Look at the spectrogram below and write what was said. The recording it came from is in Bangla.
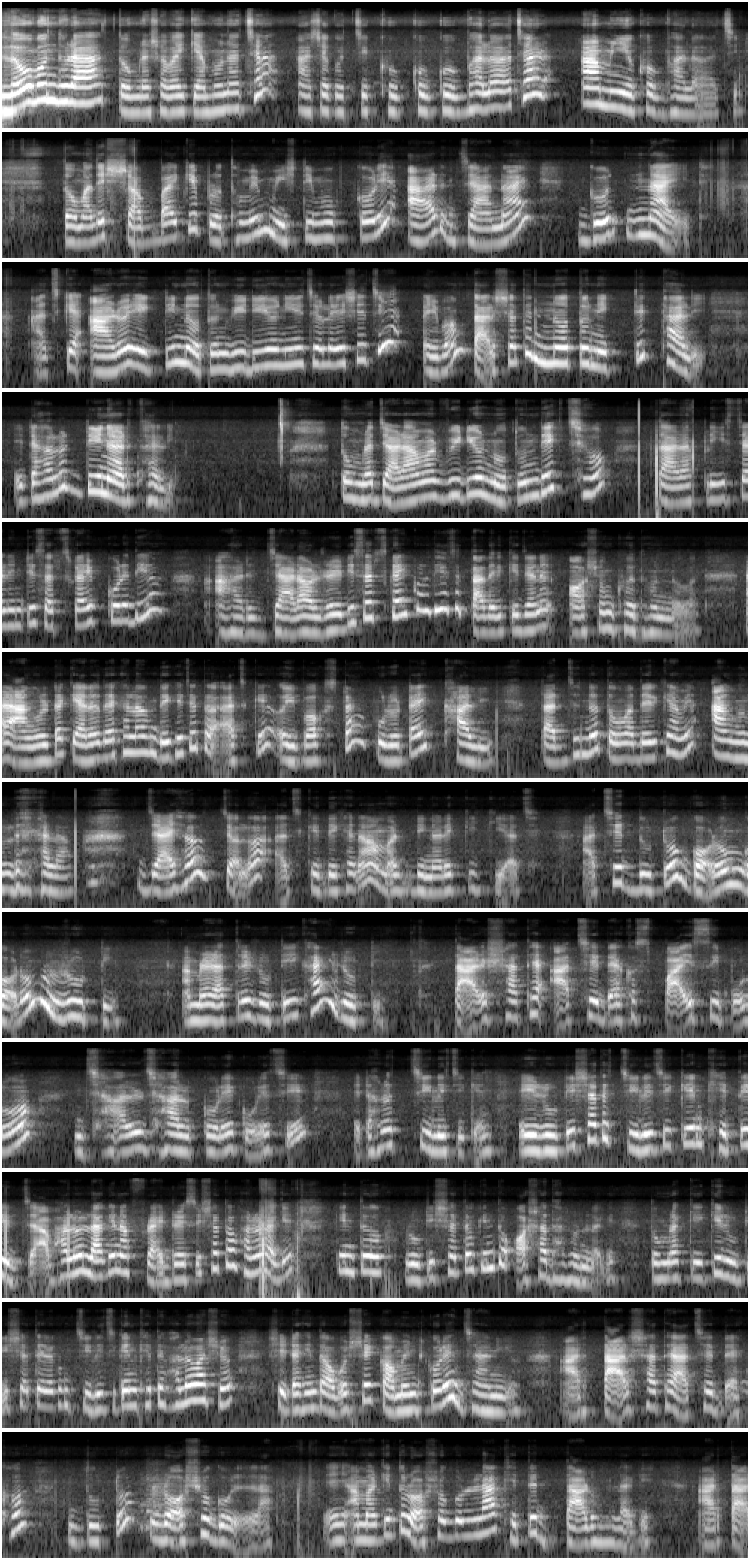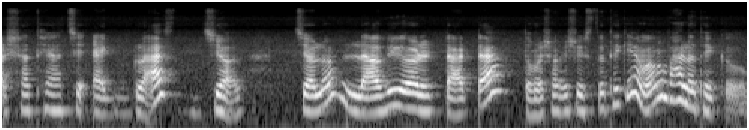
হ্যালো বন্ধুরা, তোমরা সবাই কেমন আছো? আশা করছি খুব খুব খুব ভালো আছো আর আমিও খুব ভালো আছি। তোমাদের সবাইকে প্রথমে মিষ্টি মুখ করে আর জানাই গুড নাইট। আজকে আরও একটি নতুন ভিডিও নিয়ে চলে এসেছি এবং তার সাথে নতুন একটি থালি। এটা হলো ডিনার থালি। তোমরা যারা আমার ভিডিও নতুন দেখছ তারা প্লিজ চ্যানেলটি সাবস্ক্রাইব করে দিও। আর যারা অলরেডি সাবস্ক্রাইব করে দিয়েছে, তাদেরকে জানাই অসংখ্য ধন্যবাদ। আর আঙুলটা কেন দেখালাম দেখেছে তো? আজকে ওই বক্সটা পুরোটাই খালি। তার জন্য তোমাদেরকে আমি আঙুল দেখালাম। যাই হোক, চলো আজকে দেখে নাও আমার ডিনারে কি কি আছে। আছে দুটো গরম গরম রুটি। আমরা রাত্রে রুটিই খাই, রুটি। তার সাথে আছে, দেখো স্পাইসি পুরো। ঝাল ঝাল করে করেছি। এটা হলো চিলি চিকেন। এই রুটির সাথে চিলি চিকেন খেতে যা ভালো লাগে না, ফ্রাইড রাইসের সাথেও ভালো লাগে, কিন্তু রুটির সাথেও কিন্তু অসাধারণ লাগে। তোমরা কে কে রুটির সাথে এরকম চিলি চিকেন খেতে ভালোবাসো, সেটা কিন্তু অবশ্যই কমেন্ট করে জানিও। আর তার সাথে আছে, দেখো, দুটো রসগোল্লা। আমার কিন্তু রসগোল্লা খেতে দারুণ লাগে। আর তার সাথে আছে এক গ্লাস জল। চলো লাভ ইউ অল টাটা। তোমরা সবাই সুস্থ থেকে এবং ভালো থেকো।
